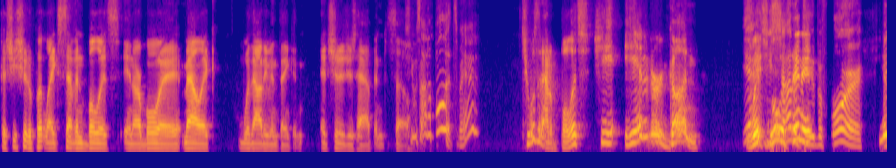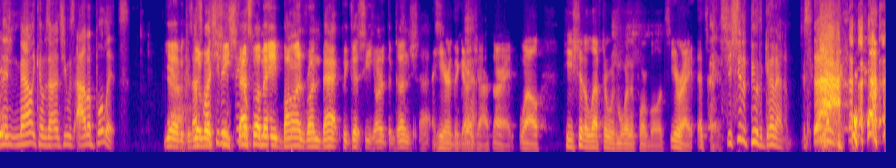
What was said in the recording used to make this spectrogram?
because she should have put like seven bullets in our boy Malek without even thinking it should have just happened so she was out of bullets, man. she wasn't out of bullets she he handed her a gun Yeah, With she shot a in it. dude before, and then Malek comes out and she was out of bullets. yeah, because that's why she she didn't shoot that's him. what made Bond run back because she heard the gunshot. he heard the gunshots all right well he should have left her with more than four bullets you're right that's fair She should have threw the gun at him. Just, ah!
